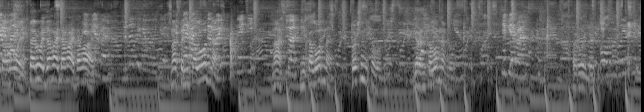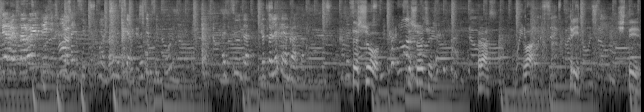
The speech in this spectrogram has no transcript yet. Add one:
Второй, второй, давай, давай, давай. Настя, не холодная? Настя, не холодная? Точно не холодная? Вера, не холодная была? Я первая. Второй, третий. Первый, второй, третий, четвертый. Нет, даже 7. За 7 секунд отсюда до туалета и обратно. Ты шо? Ты шутишь? Раз, два, три, четыре,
